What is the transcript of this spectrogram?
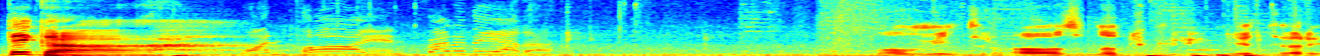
Other. Lan Winter ağzına tüküreyim yeter ya.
